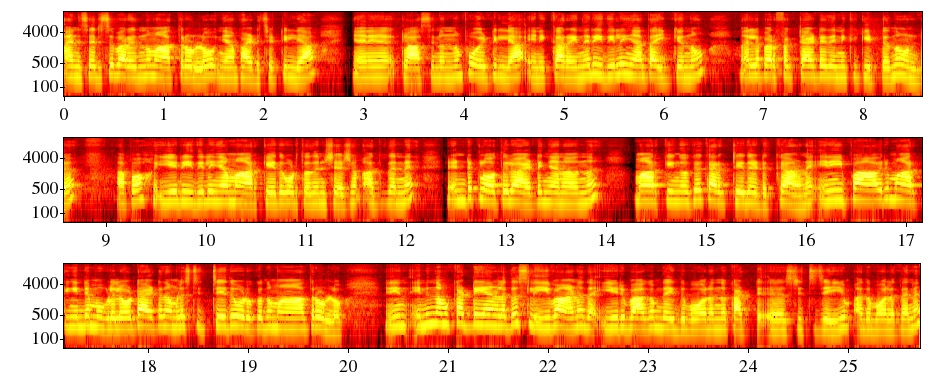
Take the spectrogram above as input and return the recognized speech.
അനുസരിച്ച് പറയുന്നത് മാത്രമേ ഉള്ളൂ. ഞാൻ പഠിച്ചിട്ടില്ല. ഞാൻ ക്ലാസ്സിനൊന്നും പോയിട്ടില്ല. എനിക്കറിയുന്ന രീതിയിൽ ഞാൻ തയ്ക്കുന്നു. നല്ല പെർഫെക്റ്റ് ആയിട്ട് ഇതെനിക്ക് കിട്ടുന്നുമുണ്ട്. അപ്പോൾ ഈ രീതിയിൽ ഞാൻ മാർക്ക് ചെയ്ത് കൊടുത്തതിന് ശേഷം അത് തന്നെ രണ്ട് ക്ലോത്തിലുമായിട്ട് ഞാനതൊന്ന് മാർക്കിംഗ് ഒക്കെ കറക്റ്റ് ചെയ്ത് എടുക്കുകയാണ് ഇനിയിപ്പോൾ ആ ഒരു മാർക്കിങ്ങിന്റെ മുകളിലോട്ടായിട്ട് നമ്മൾ സ്റ്റിച്ച് ചെയ്ത് കൊടുക്കുന്നത് മാത്രമേ ഉള്ളൂ. ഇനി ഇനി നമുക്ക് കട്ട് ചെയ്യാനുള്ളത് സ്ലീവാണ് ഈ ഒരു ഭാഗം ദാ ഇതുപോലെ ഒന്ന് കട്ട് സ്റ്റിച്ച് ചെയ്യും. അതുപോലെ തന്നെ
